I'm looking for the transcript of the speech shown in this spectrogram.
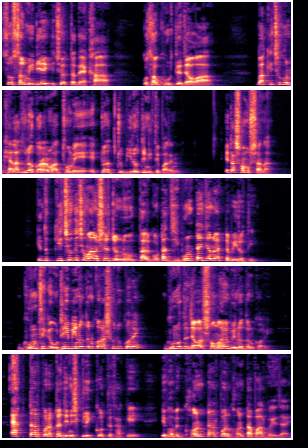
সোশ্যাল মিডিয়ায় কিছু একটা দেখা, কোথাও ঘুরতে যাওয়া বা কিছুক্ষণ খেলাধুলা করার মাধ্যমে একটু একটু বিরতি নিতে পারেন। এটা সমস্যা না। কিন্তু কিছু কিছু মানুষের জন্য তার গোটা জীবনটাই যেন একটা বিরতি। ঘুম থেকে উঠেই বিনোদন করা শুরু করে, ঘুমোতে যাওয়ার সময়ও বিনোদন করে। একটার পর একটা জিনিস ক্লিক করতে থাকে, এভাবে ঘণ্টার পর ঘণ্টা পার হয়ে যায়।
